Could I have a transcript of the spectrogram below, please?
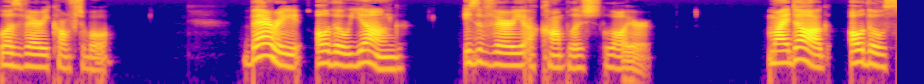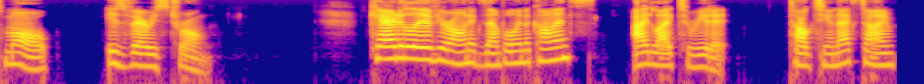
was very comfortable. Barry, although young, is a very accomplished lawyer. My dog, although small, is very strong. Care to leave your own example in the comments? I'd like to read it. Talk to you next time.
